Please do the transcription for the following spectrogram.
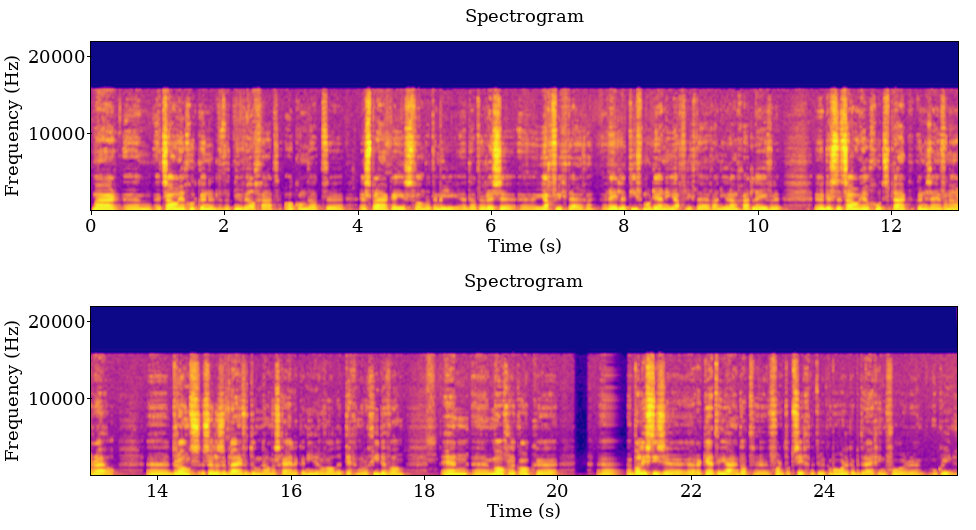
maar um, het zou heel goed kunnen dat het nu wel gaat. Ook omdat uh, er sprake is van dat de, dat de Russen jachtvliegtuigen, relatief moderne jachtvliegtuigen, aan Iran gaat leveren. Dus het zou heel goed sprake kunnen zijn van een ruil. drones zullen ze blijven doen, dan waarschijnlijk in ieder geval de technologie ervan. En mogelijk ook ballistische raketten. Ja, en dat vormt op zich natuurlijk een behoorlijke bedreiging voor Oekraïne.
